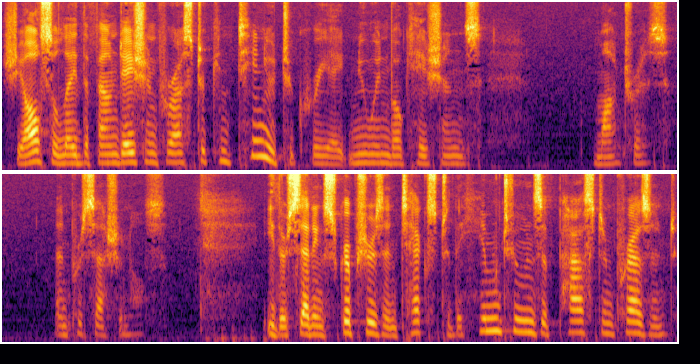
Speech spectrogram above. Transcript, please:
She also laid the foundation for us to continue to create new invocations, mantras, and processionals, either setting scriptures and texts to the hymn tunes of past and present,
